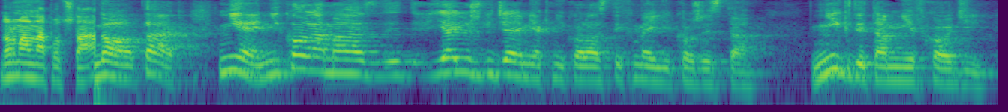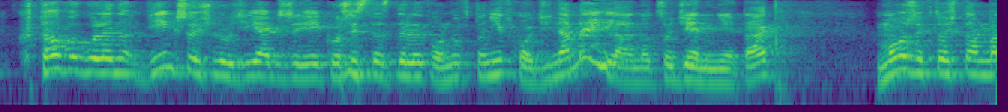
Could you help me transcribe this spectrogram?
normalna poczta. No tak. Nie, Nikola ma. Ja już widziałem, jak Nikola z tych maili korzysta. Nigdy tam nie wchodzi. Kto w ogóle. No, większość ludzi, jak żyje i korzysta z telefonów, to nie wchodzi na maila no codziennie, tak? Może ktoś tam ma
